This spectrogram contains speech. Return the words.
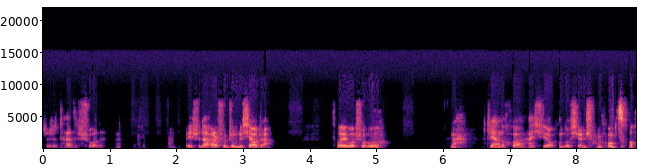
这是他的说的，北师大二附中的校长，所以我说哦，那这样的话还需要很多宣传工作。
